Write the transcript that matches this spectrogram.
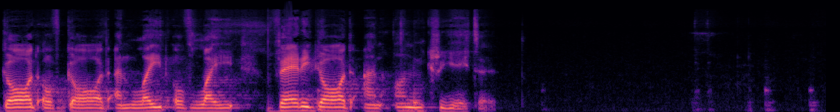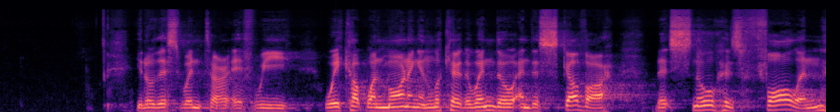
God of God and light of light, very God and uncreated? You know, this winter, if we wake up one morning and look out the window and discover that snow has fallen,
